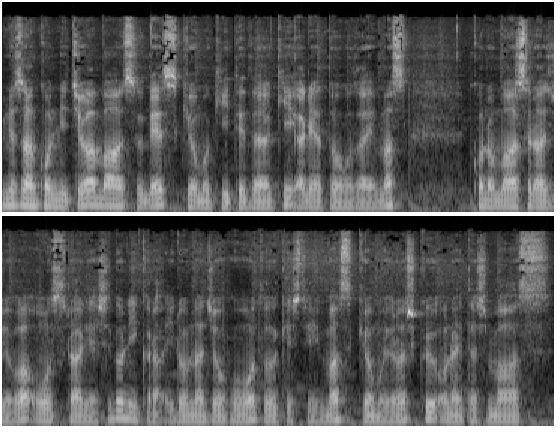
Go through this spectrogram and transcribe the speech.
皆さんこんにちは、マースです。今日も聞いていただきありがとうございます。このマースラジオはオーストラリア・シドニーからいろんな情報をお届けしています。今日もよろしくお願いいたします。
